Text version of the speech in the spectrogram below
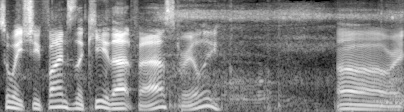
So wait, she finds the key that fast? Really? All right.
